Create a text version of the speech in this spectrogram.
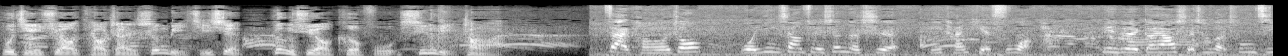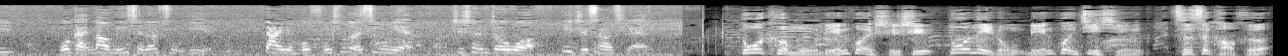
不仅需要挑战生理极限，更需要克服心理障碍。在考核中，我印象最深的是泥潭铁丝网。面对高压水枪的冲击，我感到明显的阻力，但永不服输的信念支撑着我一直向前。多科目连贯实施，多内容连贯进行。此次考核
